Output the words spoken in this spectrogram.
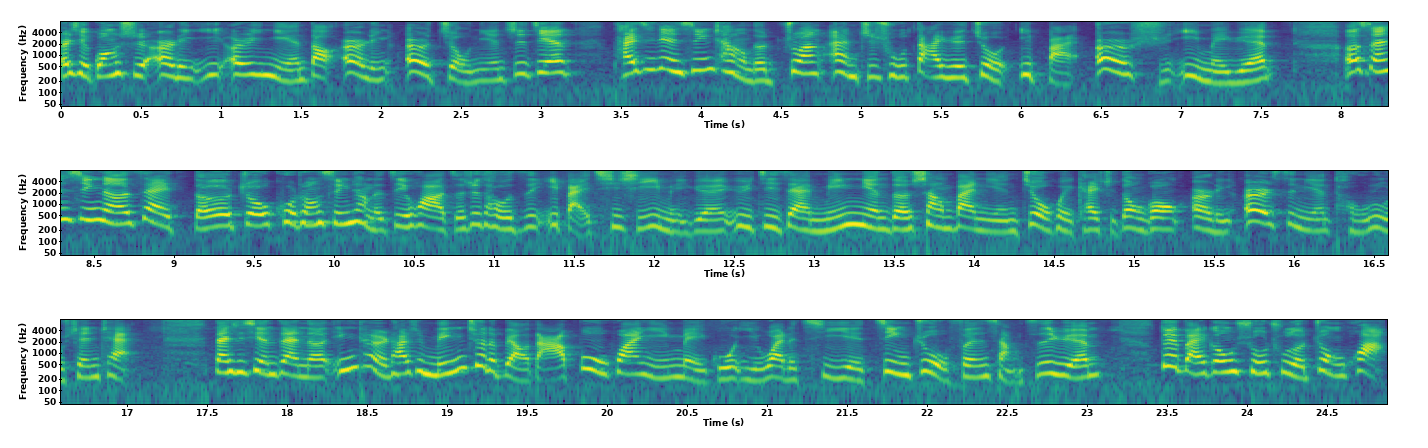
而且光是二零一二一年到二零二九年之间，台积电新厂的专案支出大约就有一百二十亿美元。而三星呢，在德州扩充新厂的计划，则是投资一百七十亿美元，预计在明年的上半年就会开始动工，二零二四年投入生产。但是现在呢，英特尔它是明确的表达不欢迎美国以外的企业进驻分享资源，对白宫说出了重话。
